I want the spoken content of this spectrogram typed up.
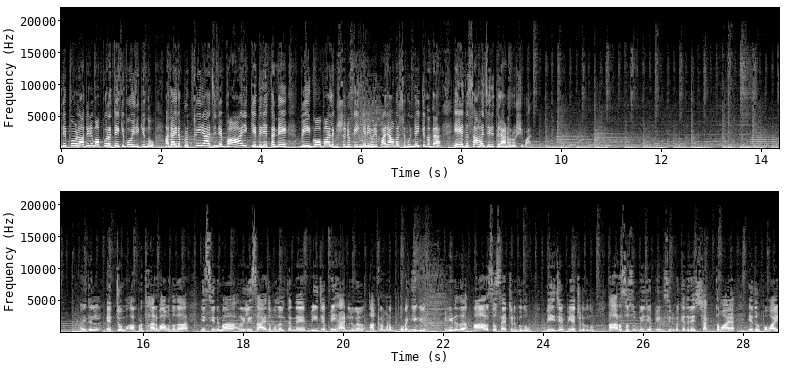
ഇതിപ്പോൾ അതിനും അപ്പുറത്തേക്ക് പോയിരിക്കുന്നു. അതായത് പൃഥ്വിരാജിന്റെ ഭാര്യയ്ക്കെതിരെ തന്നെ വി ഗോപാലകൃഷ്ണനൊക്കെ ഇങ്ങനെ ഒരു പരാമർശം ഉന്നയിക്കുന്നത് ഏത് സാഹചര്യത്തിലാണ് റോഷിബാൽ? ഇതിൽ ഏറ്റവും പ്രധാനമാകുന്നത് ഈ സിനിമ റിലീസായത് മുതൽ തന്നെ ബി ജെ പി ഹാൻഡിലുകൾ ആക്രമണം തുടങ്ങിയെങ്കിലും പിന്നീട് അത് ആർ എസ് എസ് ഏറ്റെടുക്കുന്നു. ബി ജെ പി ഏറ്റെടുക്കുന്നു. ആർ എസ് എസും ബി ജെ പിയും സിനിമയ്ക്കെതിരെ ശക്തമായ എതിർപ്പുമായി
